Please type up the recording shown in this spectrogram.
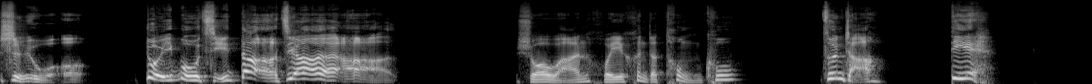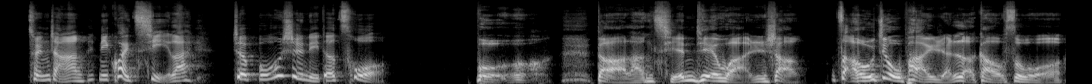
是我，对不起大家啊！”说完，悔恨的痛哭。村长，爹。村长，你快起来！这不是你的错。不，大郎前天晚上早就派人了，告诉我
